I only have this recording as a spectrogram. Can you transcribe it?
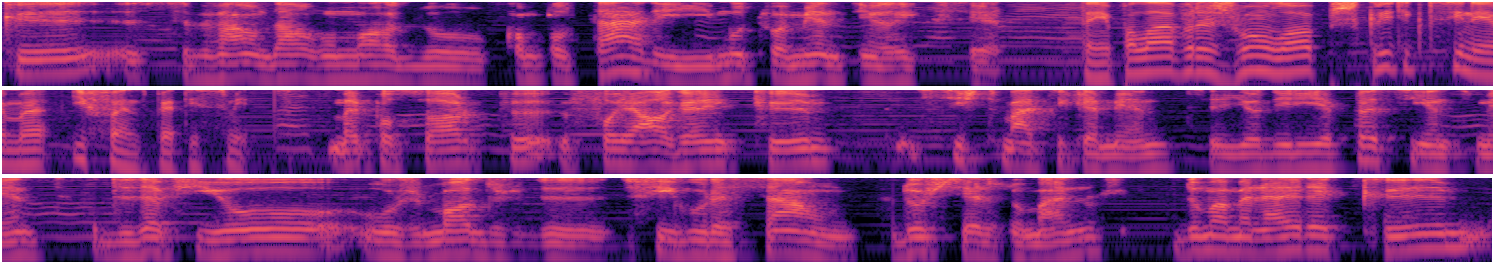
que se vão de algum modo completar e mutuamente enriquecer. Tem a palavra João Lopes, crítico de cinema e fã de Patti Smith. Mapplethorpe foi alguém que sistematicamente, e eu diria pacientemente, desafiou os modos de, de figuração dos seres humanos de uma maneira que,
